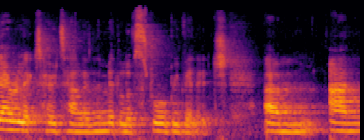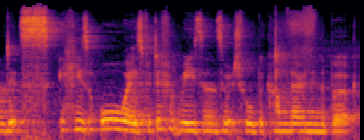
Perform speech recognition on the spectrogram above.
derelict hotel in the middle of Strawberry Village. Um, and it's he's always, for different reasons, which will become known in the book,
